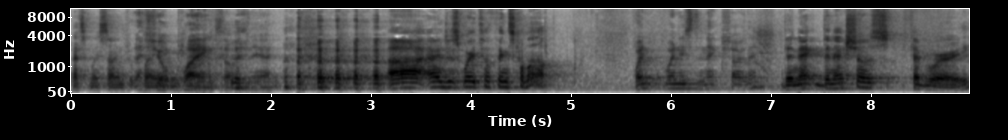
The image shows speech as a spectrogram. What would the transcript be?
that's my sign for playing. That's playing. your playing something, yeah. Uh, and just wait till things come up. When when is the next show then? The next the next show's February,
